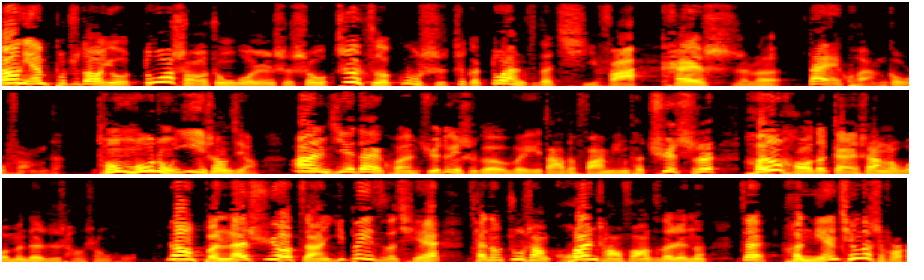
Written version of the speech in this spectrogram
当年不知道有多少中国人是受这则故事、这个段子的启发，开始了。贷款购房的，从某种意义上讲，按揭贷款绝对是个伟大的发明。它确实很好的改善了我们的日常生活，让本来需要攒一辈子的钱才能住上宽敞房子的人呢，在很年轻的时候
